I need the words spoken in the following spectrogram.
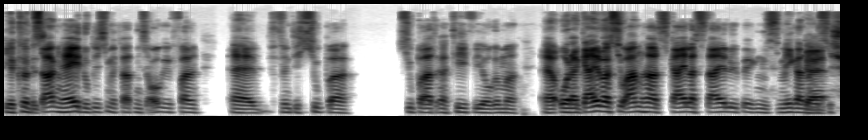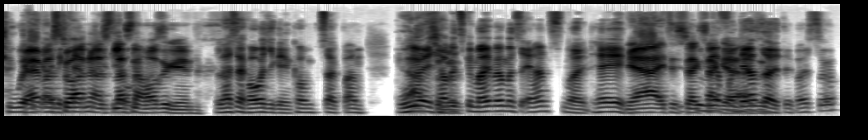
Ihr könnt Es- sagen, hey, du bist mir gerade ins Auge gefallen, äh, finde ich super, super attraktiv, wie auch immer. Äh, oder geil, was du anhast, geiler Style übrigens, mega Geil. nice Schuhe. Geil, was du Cappy, anhast, lass nach. Hause gehen. Lass nach Hause gehen, komm, zack, bam. Bruder, ich habe jetzt gemeint, wenn man es ernst meint. Hey, Ja, das ich ist bin ich mehr sag von ja, der also, Seite, weißt du?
